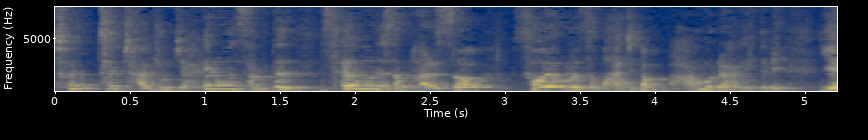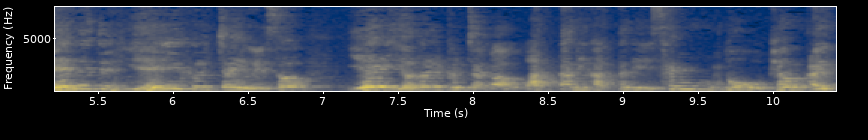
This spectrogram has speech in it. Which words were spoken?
전체 좌주지 해놓은 상태 세운에서 발서 서영에서 마지막 마무리를 하기 때문에 얘네들 얘의 글자에 의해서 얘 여덟 글자가 왔다리 갔다리 생노병 아니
